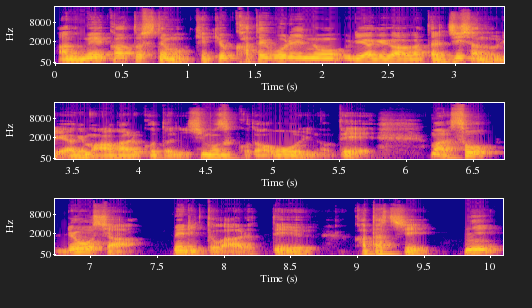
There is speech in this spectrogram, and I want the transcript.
あのメーカーとしても結局カテゴリーの売り上げが上がったら自社の売り上げも上がることに紐づくことが多いので、まあそう、両者メリットがあるっていう形に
